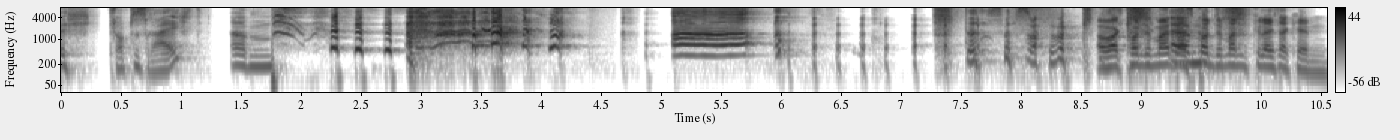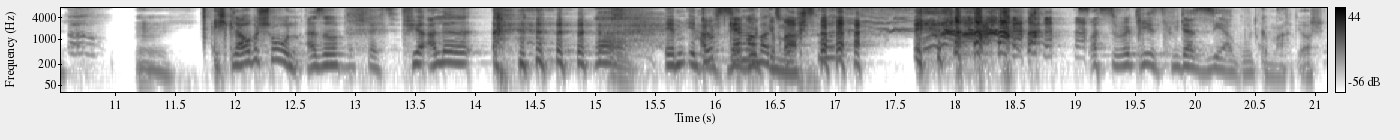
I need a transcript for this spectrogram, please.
Ich glaube, das reicht. Ähm. Das, das war wirklich. Aber konnte man, das Ähm, konnte man vielleicht erkennen. Ich glaube schon. Also für alle. ähm, ihr dürft gerne nochmal gemacht. zurückspulen. Das hast du wirklich wieder sehr gut gemacht, Josh.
